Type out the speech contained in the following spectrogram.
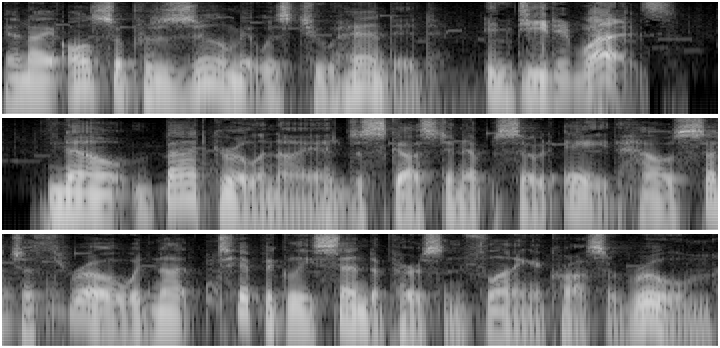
and I also presume it was two handed. Indeed, it was. Now, Batgirl and I had discussed in episode 8 how such a throw would not typically send a person flying across a room,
